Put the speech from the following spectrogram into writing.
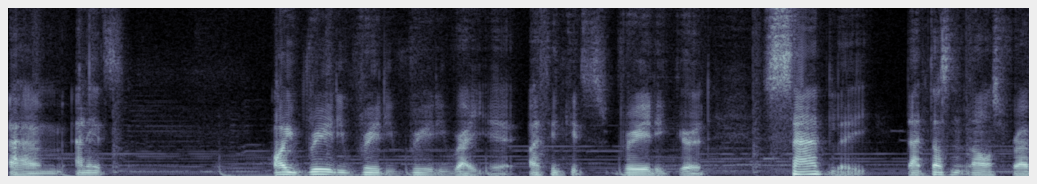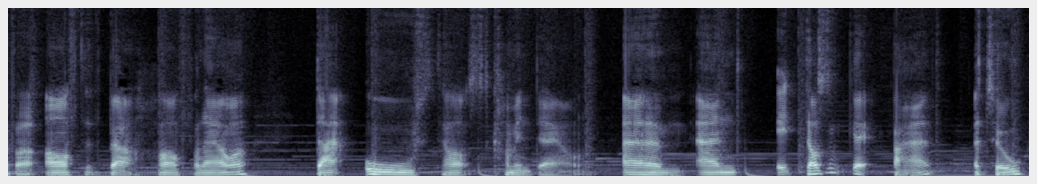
um, and it's. I really, really, really rate it. I think it's really good. Sadly, that doesn't last forever. After about half an hour, that all starts coming down. Um, and it doesn't get bad at all,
